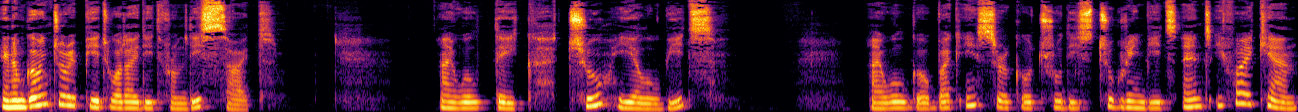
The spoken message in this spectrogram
And I'm going to repeat what I did from this side. I will take two yellow beads. I will go back in circle through these two green beads and if I can,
